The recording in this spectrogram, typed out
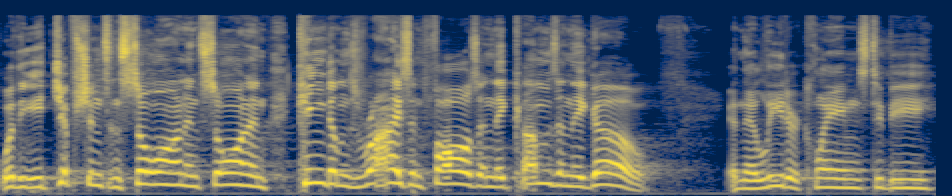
were the Egyptians, and so on and so on. And kingdoms rise and falls, and they comes and they go. And their leader claims to be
